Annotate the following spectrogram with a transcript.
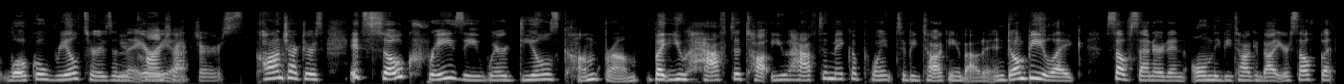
local realtors in your the area. Contractors. Contractors. It's so crazy where deals come from, but you have to talk, you have to make a point to be talking about it. And don't be like self centered and only be talking about yourself. But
